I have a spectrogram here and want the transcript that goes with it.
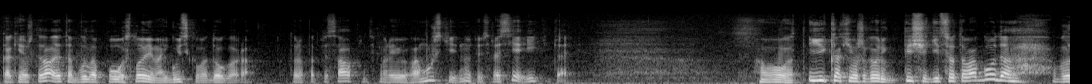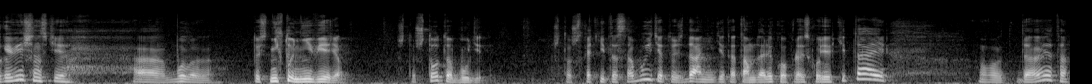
Как я уже сказал, это было по условиям Айгуйского договора, который подписал Муравьев Амурский, ну, то есть Россия и Китай. Вот. И, как я уже говорю, 1900 года в Благовещенске а, было, то есть никто не верил, что что-то будет что какие-то события, то есть да, они где-то там далеко происходят в Китае, вот, да, это.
